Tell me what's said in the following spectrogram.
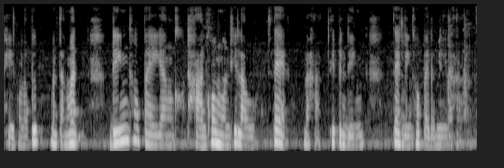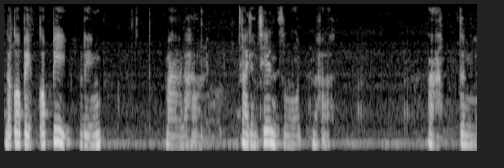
เพจของเราปุ๊บ มันสามารถลิงเข้าไปยังฐานข้อมูลที่เราแทรกนะคะ ที่เป็นลิงแทรกลิงก์เข้าไปแบบนี้นะคะ แล้วก็ไป copy ลิงก์มานะคะอ่าอย่างเช่นสมมตินะคะ อะตัวนี้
